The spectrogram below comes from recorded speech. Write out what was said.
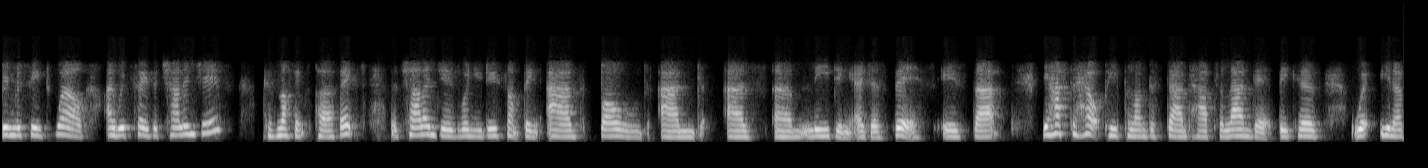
been received well. I would say the challenges because nothing's perfect. The challenge is when you do something as bold and as um, leading edge as this, is that you have to help people understand how to land it because you know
